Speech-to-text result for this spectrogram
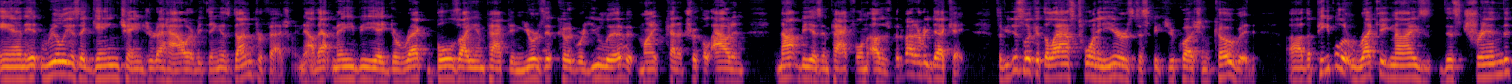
And it really is a game changer to how everything is done professionally. Now that may be a direct bullseye impact in your zip code where you live. It might kind of trickle out and not be as impactful in others but about every decade so if you just look at the last 20 years to speak to your question, of COVID, uh, the people that recognize this trend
